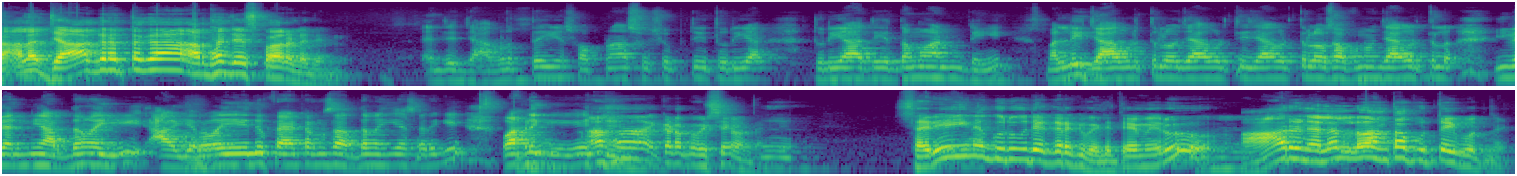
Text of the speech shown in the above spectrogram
చాలా జాగ్రత్తగా అర్థం చేసుకోవాలండి దీన్ని. అది జాగృతి స్వప్న సుషుప్తి తుర్య తుర్యాతీతము అంటే మళ్ళీ జాగృతిలో జాగృతి జాగృతిలో స్వప్నం జాగృతిలో ఇవన్నీ అర్థమయ్యి ఆ ఇరవై ఐదు ప్యాటర్న్స్ అర్థమయ్యేసరికి వాడికి ఇక్కడ ఒక విషయం ఉంది. సరైన గురువు దగ్గరికి వెళితే మీరు ఆరు నెలల్లో అంతా పూర్తయిపోతుందండి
